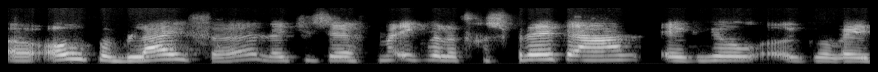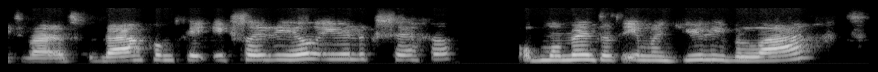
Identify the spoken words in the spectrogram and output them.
uh, open blijven. Dat je zegt, maar ik wil het gesprek aan, ik wil, ik wil weten waar het vandaan komt. Ik zal jullie heel eerlijk zeggen, op het moment dat iemand jullie belaagt,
